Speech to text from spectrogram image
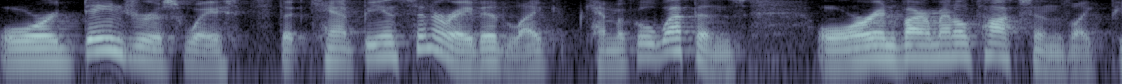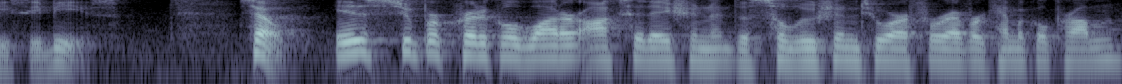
or dangerous wastes that can't be incinerated like chemical weapons, or environmental toxins like PCBs. So, is supercritical water oxidation the solution to our forever chemical problem?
